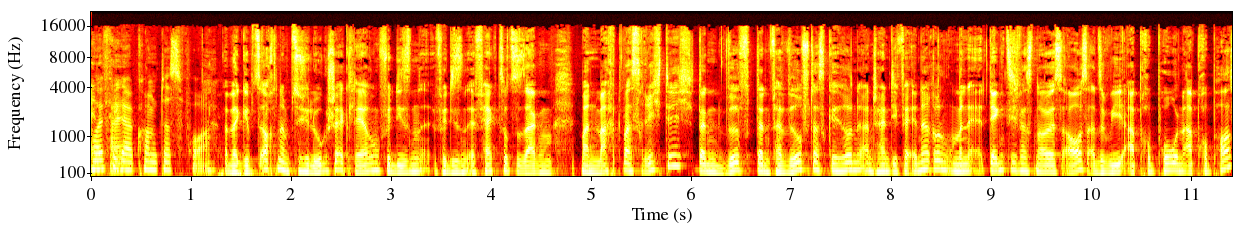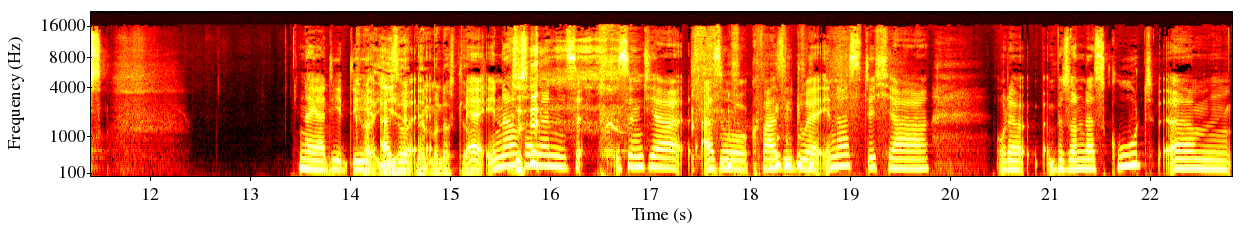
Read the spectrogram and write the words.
häufiger Fall. kommt das vor. Aber gibt es auch eine psychologische Erklärung für diesen, für diesen Effekt sozusagen, man macht was richtig, dann wirft, dann verwirft das Gehirn anscheinend die Verinnerung und man denkt sich was Neues aus, also wie apropos und apropos? Naja, die, die KI also das, Erinnerungen sind ja, also quasi, du erinnerst dich ja oder besonders gut, ähm,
